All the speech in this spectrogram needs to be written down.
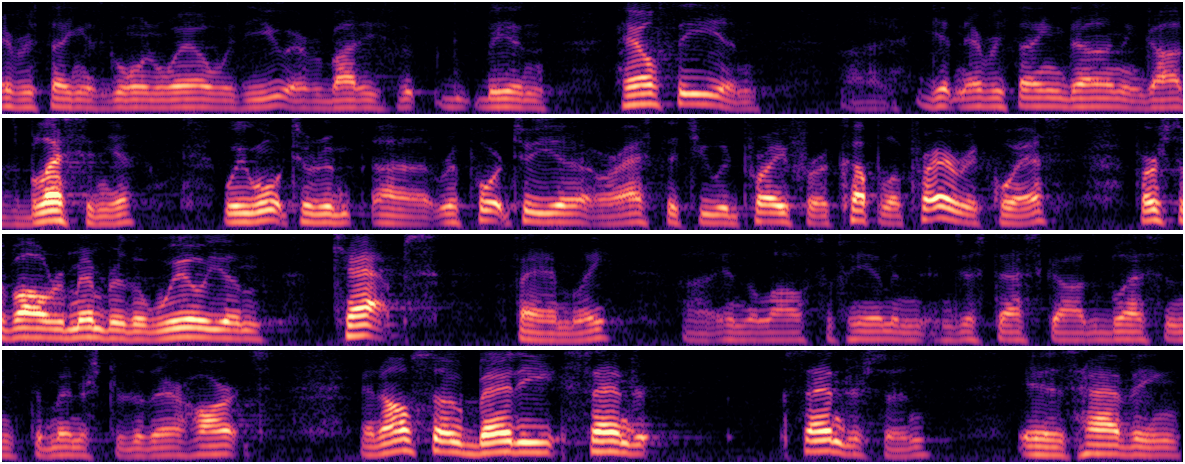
everything is going well with you. Everybody's being healthy and uh, getting everything done, and God's blessing you. We want to re- uh, report to you or ask that you would pray for a couple of prayer requests. First of all, remember the William Capps family uh, in the loss of him, and, and just ask God's blessings to minister to their hearts. And also, Betty Sander- Sanderson is having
